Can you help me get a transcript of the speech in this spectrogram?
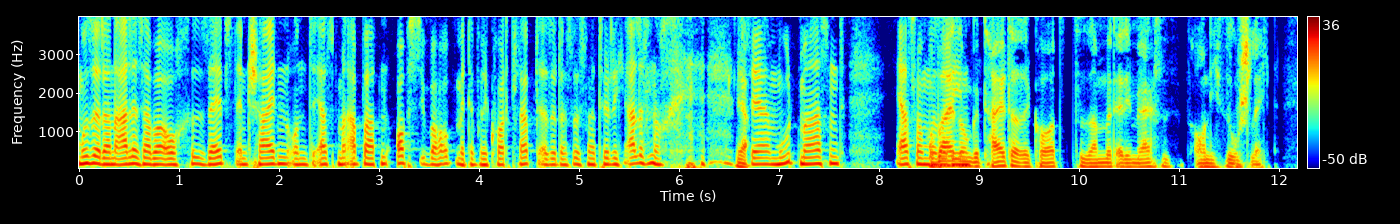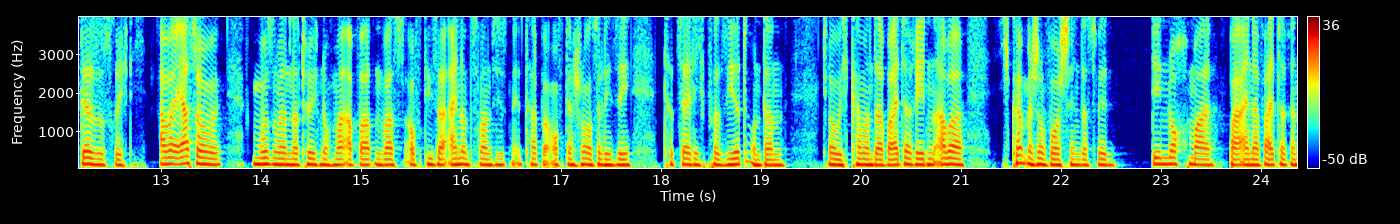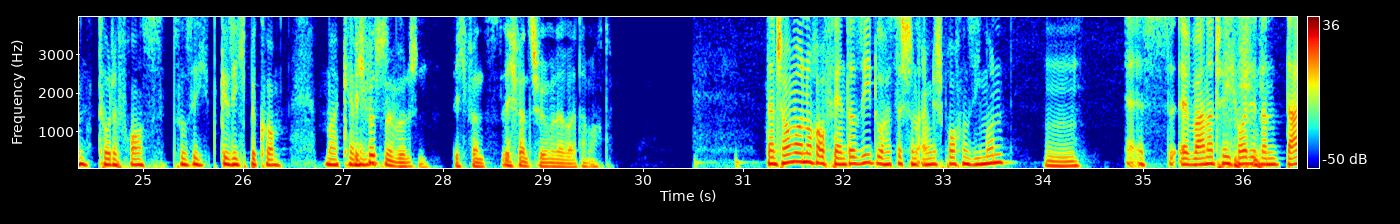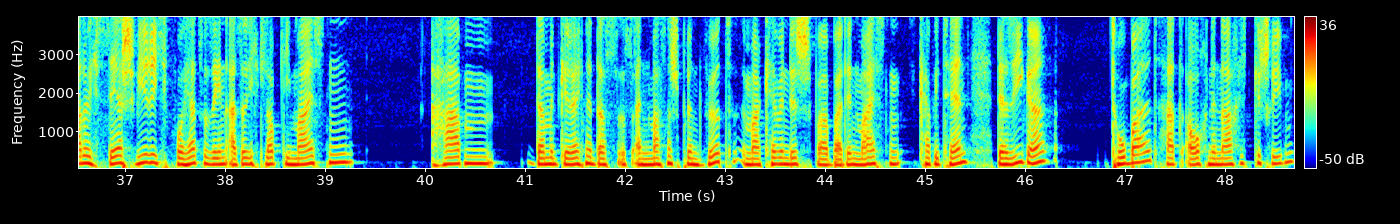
muss er dann alles aber auch selbst entscheiden und erstmal abwarten, ob es überhaupt mit dem Rekord klappt. Also das ist natürlich alles noch ja. sehr mutmaßend. Erstmal muss Wobei er so ein geteilter Rekord zusammen mit Eddie Merckx ist jetzt auch nicht so schlecht. Das ist richtig. Aber erstmal muss man natürlich nochmal abwarten, was auf dieser 21. Etappe auf der Champs-Élysées tatsächlich passiert. Und dann, glaube ich, kann man da weiterreden. Aber ich könnte mir schon vorstellen, dass wir den nochmal bei einer weiteren Tour de France zu sich, Gesicht bekommen. Mark ich würde es mir wünschen. Ich fände es ich schön, wenn er weitermacht. Dann schauen wir noch auf Fantasy. Du hast es schon angesprochen, Simon. Mhm. Es war natürlich heute dann dadurch sehr schwierig vorherzusehen. Also ich glaube, die meisten haben damit gerechnet, dass es ein Massensprint wird. Mark Cavendish war bei den meisten Kapitän. Der Sieger, Tobald, hat auch eine Nachricht geschrieben.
